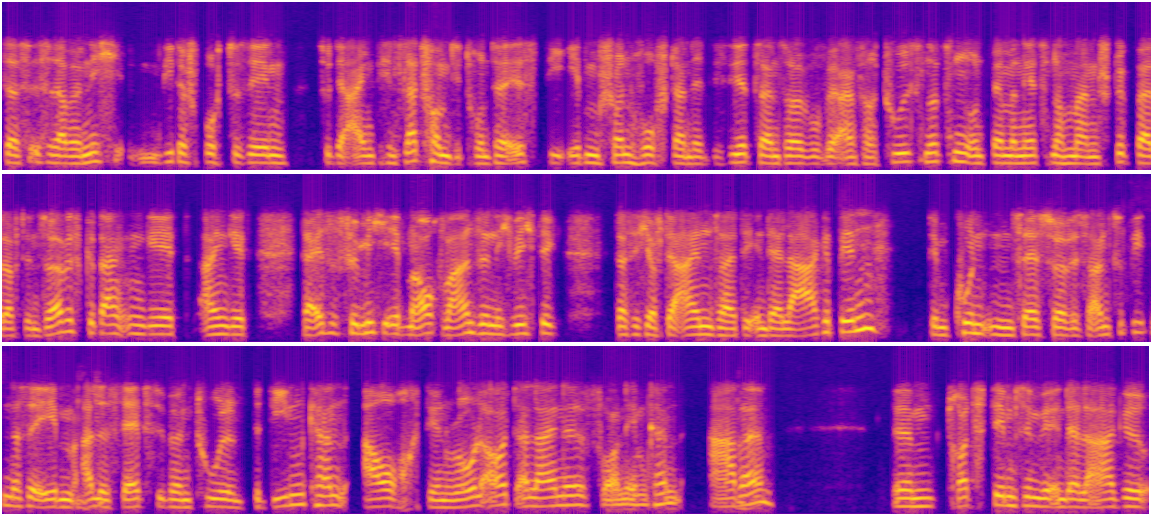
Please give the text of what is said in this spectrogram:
das ist aber nicht ein Widerspruch zu sehen zu der eigentlichen Plattform, die drunter ist, die eben schon hochstandardisiert sein soll, wo wir einfach Tools nutzen. Und wenn man jetzt nochmal ein Stück weit auf den Servicegedanken geht, eingeht, da ist es für mich eben auch wahnsinnig wichtig, dass ich auf der einen Seite in der Lage bin, dem Kunden Self-Service anzubieten, dass er eben mhm. alles selbst über ein Tool bedienen kann, auch den Rollout alleine vornehmen kann. Aber ähm, trotzdem sind wir in der Lage,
